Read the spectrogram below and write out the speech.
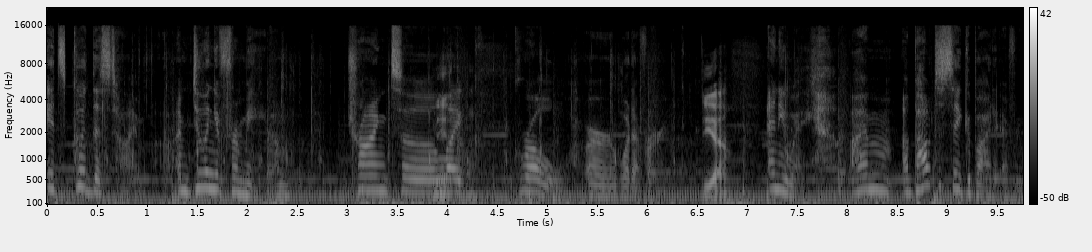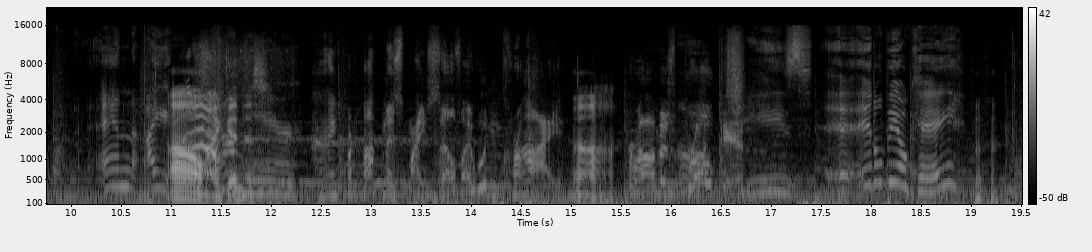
it's good this time. I'm doing it for me. I'm trying to, Yeah. like, grow or whatever. Yeah. Anyway, I'm about to say goodbye to everyone, and I. Oh my I'm goodness. here- I promised myself I wouldn't cry. Ah. Promise Oh, broken. Jeez, I- it'll be okay.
